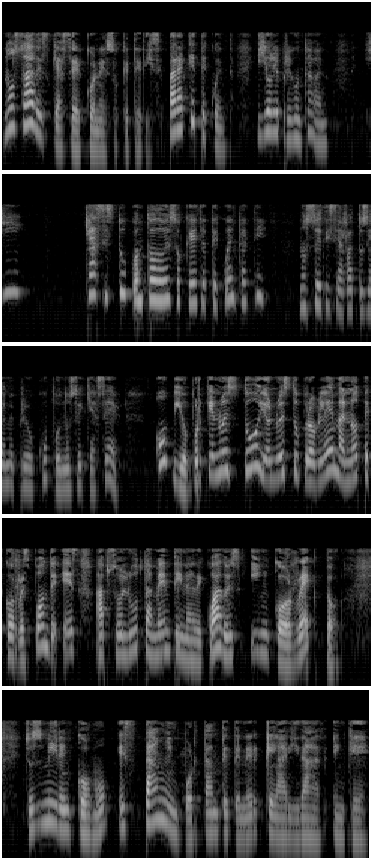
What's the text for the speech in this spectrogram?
no sabes qué hacer con eso que te dice. ¿Para qué te cuenta? Y yo le preguntaba, ¿y qué haces tú con todo eso que ella te cuenta a ti? No sé, dice a ratos ya me preocupo, no sé qué hacer. Obvio, porque no es tuyo, no es tu problema, no te corresponde, es absolutamente inadecuado, es incorrecto. Entonces miren cómo es tan importante tener claridad en qué,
